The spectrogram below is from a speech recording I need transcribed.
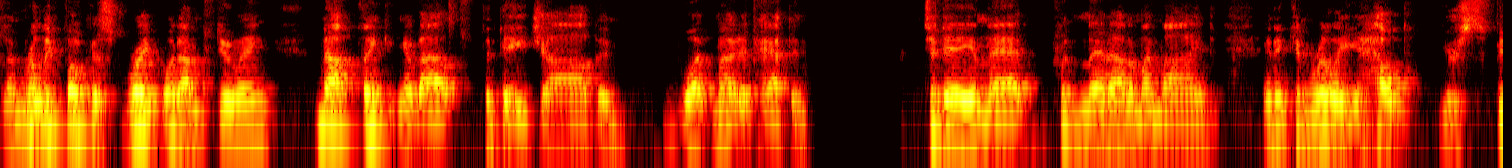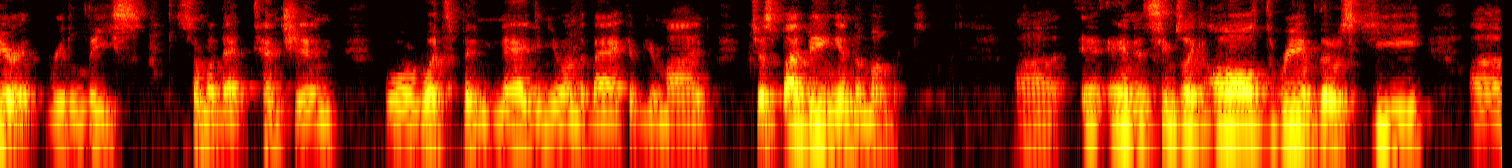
and I'm really focused right what I'm doing, not thinking about the day job and what might have happened today and that, putting that out of my mind. And it can really help your spirit release some of that tension or what's been nagging you on the back of your mind just by being in the moment. Uh, and it seems like all three of those key uh,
